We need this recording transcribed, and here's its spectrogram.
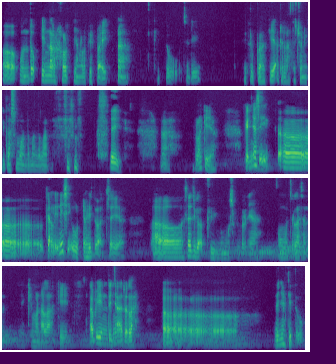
uh, untuk inner health yang lebih baik. Nah, gitu jadi hidup bahagia adalah tujuan kita semua teman-teman. Yey. nah apalagi ya? Kayaknya sih uh, kali ini sih udah itu aja ya. Uh, saya juga bingung sebenarnya mau menjelaskan ini gimana lagi. Tapi intinya adalah uh, intinya gitu.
